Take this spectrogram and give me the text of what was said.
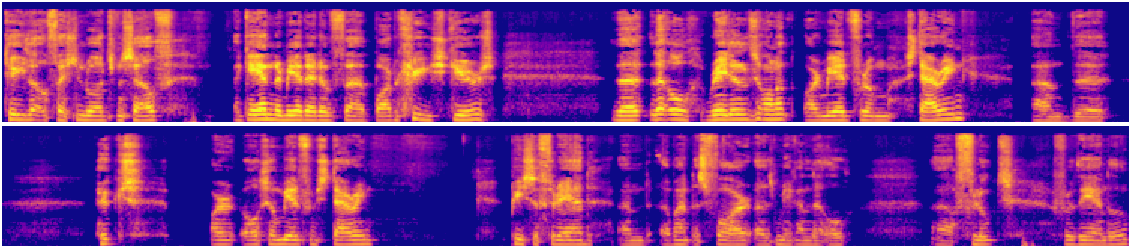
two little fishing rods myself. Again, they're made out of uh, barbecue skewers. The little rails on it are made from styrene and the hooks are also made from styrene piece of thread and I went as far as making little uh, floats for the end of them.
